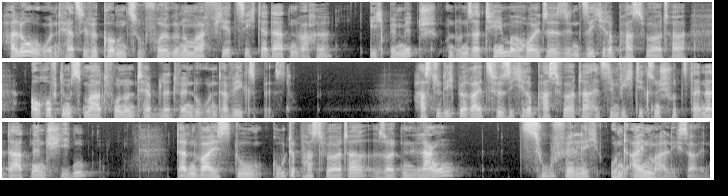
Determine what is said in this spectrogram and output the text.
Hallo und herzlich willkommen zu Folge Nummer 40 der Datenwache. Ich bin Mitch und unser Thema heute sind sichere Passwörter, auch auf dem Smartphone und Tablet, wenn du unterwegs bist. Hast du dich bereits für sichere Passwörter als den wichtigsten Schutz deiner Daten entschieden? Dann weißt du, gute Passwörter sollten lang, zufällig und einmalig sein.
